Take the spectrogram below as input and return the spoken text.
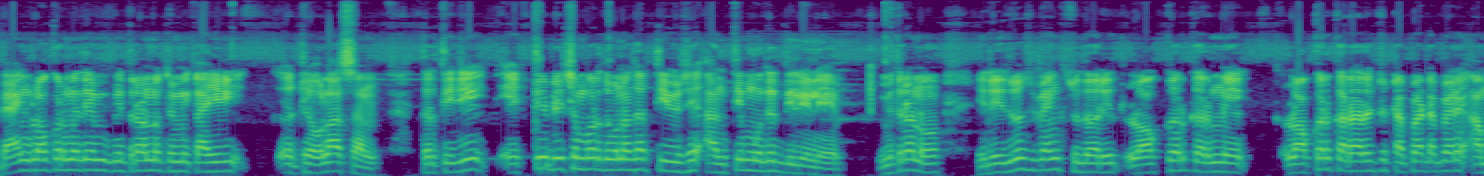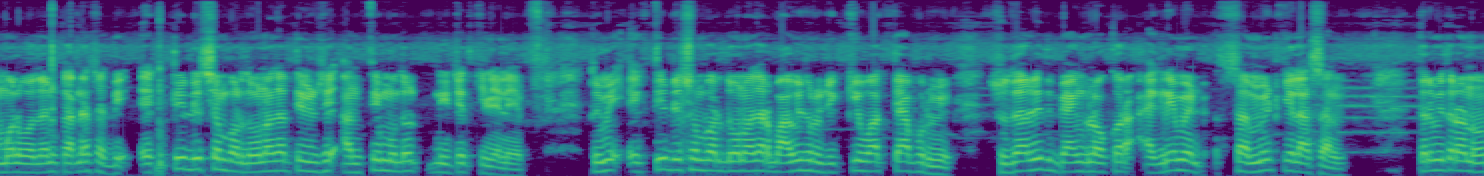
बँक लॉकरमध्ये मित्रांनो तुम्ही काही ठेवला असाल तर तिची एकतीस डिसेंबर दोन हजार तेवीस हे अंतिम मुदत दिलेली आहे. मित्रांनो रिझर्व्ह बँक सुधारित लॉकर करणे लॉकर कराराची टप्प्याटप्प्याने अंमलबजावणी करण्यासाठी एकतीस डिसेंबर दोन हजार तेवीसची अंतिम मुदत निश्चित केलेली आहे. तुम्ही एकतीस डिसेंबर दोन हजार बावीस रोजी किंवा त्यापूर्वी सुधारित बँक लॉकर ॲग्रीमेंट सबमिट केला असाल. तर मित्रांनो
